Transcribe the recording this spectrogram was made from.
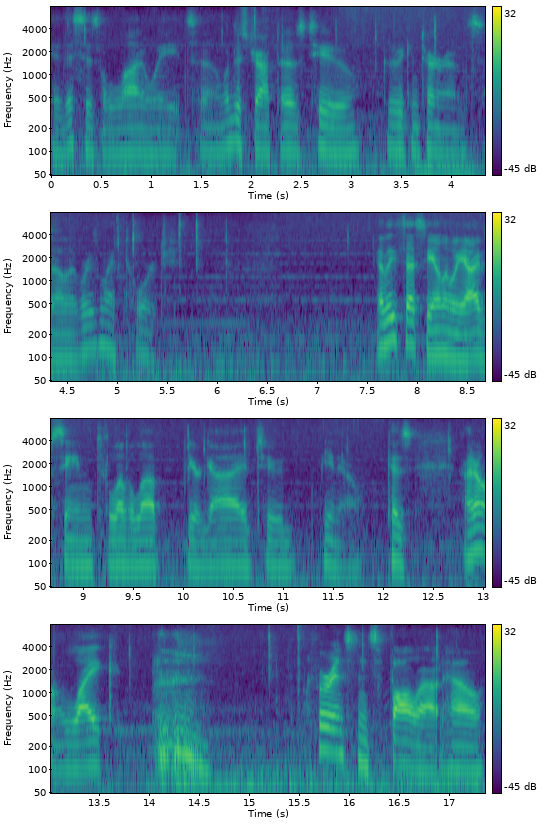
Okay, this is a lot of weight, so we'll just drop those two because we can turn around and sell it. Where's my torch? At least that's the only way I've seen to level up your guy to, you know, because I don't like, for instance, Fallout, how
